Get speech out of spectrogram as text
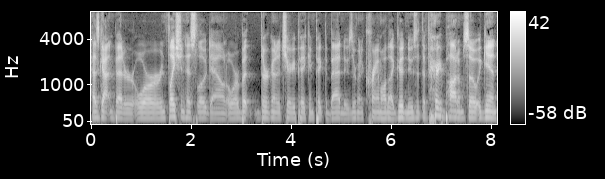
has gotten better or inflation has slowed down, or but they're going to cherry pick and pick the bad news. They're going to cram all that good news at the very bottom. So again,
